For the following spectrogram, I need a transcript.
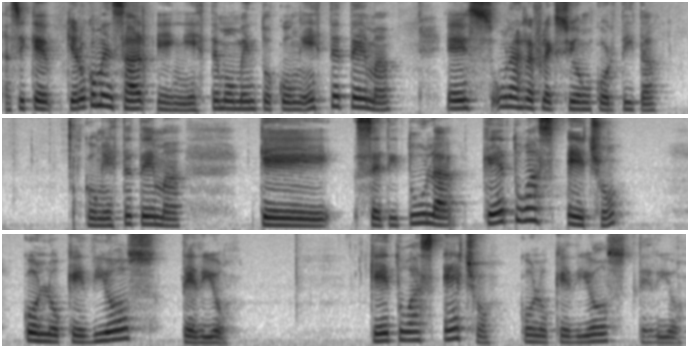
Así que quiero comenzar en este momento con este tema. Es una reflexión cortita con este tema que se titula ¿Qué tú has hecho con lo que Dios te dio? ¿Qué tú has hecho con lo que Dios te dio?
